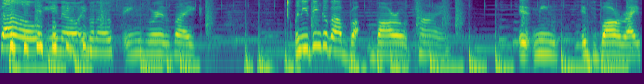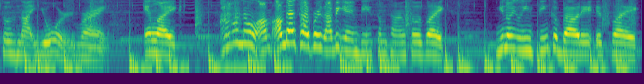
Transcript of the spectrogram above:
So you know, it's one of those things where it's like when you think about b- borrowed time, it means it's borrowed, right? So it's not yours. Right. And like I don't know. I'm I'm that type of person. I be getting deep sometimes. So it's like, you know, when you think about it, it's like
